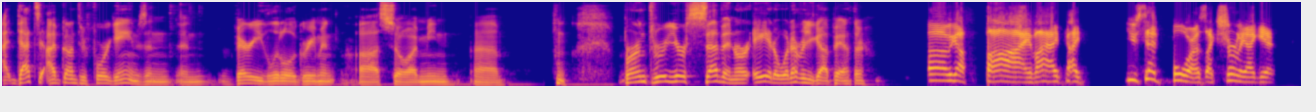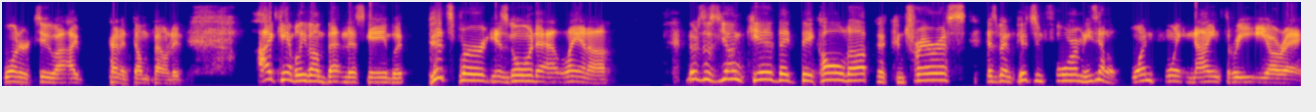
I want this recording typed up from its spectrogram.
I, that's I've gone through four games and and very little agreement. Uh, so I mean. Uh, Burn through your seven or eight or whatever you got, Panther. Uh, we got five. I, I, you said four. I was like, surely I get one or two. I, I kind of dumbfounded. I can't believe I'm betting this game, but Pittsburgh is going to Atlanta. There's this young kid they, they called up. Contreras has been pitching for him, he's got a 1.93 ERA.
